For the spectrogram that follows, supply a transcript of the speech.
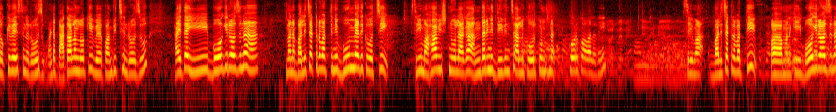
తొక్కివేసిన రోజు అంటే పాతాళంలోకి పంపించిన రోజు. అయితే ఈ భోగి రోజున మన బలిచక్రవర్తిని భూమి మీదకి వచ్చి శ్రీ మహావిష్ణువులాగా అందరినీ దీవించాలని కోరుకుంటున్న కోరుకోవాలని శ్రీ మా బలిచక్రవర్తి మనకి భోగి రోజున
